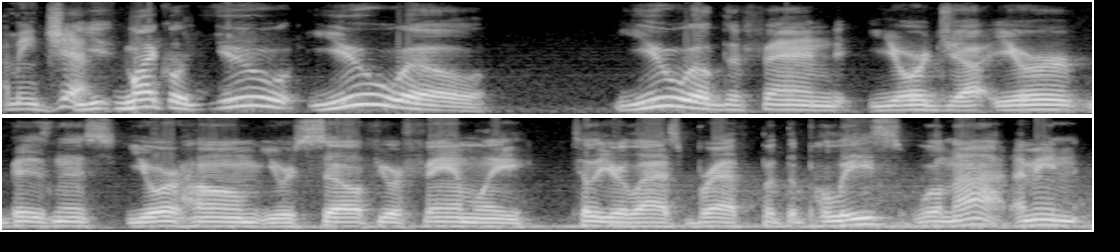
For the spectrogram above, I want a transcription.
I mean, Jeff, you, Michael, you you will you will defend your jo- your business, your home, yourself, your family till your last breath, but the police will not. I mean,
